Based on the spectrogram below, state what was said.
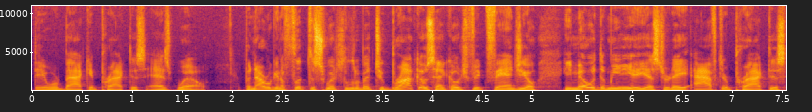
They were back at practice as well. But now we're going to flip the switch a little bit to Broncos head coach Vic Fangio. He met with the media yesterday after practice,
